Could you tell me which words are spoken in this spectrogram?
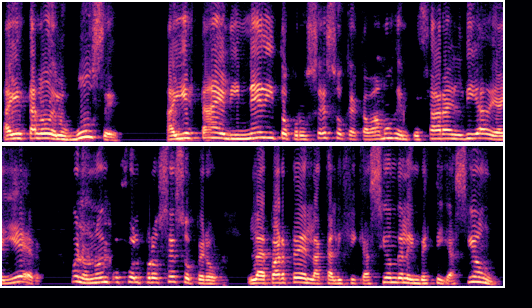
Ahí está lo de los buses, ahí está el inédito proceso que acabamos de empezar el día de ayer. Bueno, no empezó el proceso, pero la parte de la calificación de la investigación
